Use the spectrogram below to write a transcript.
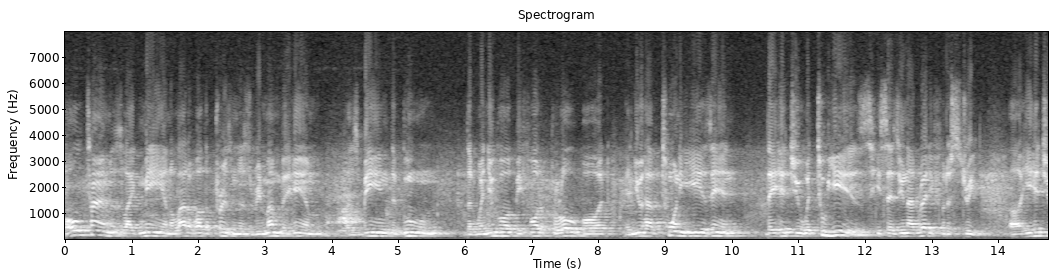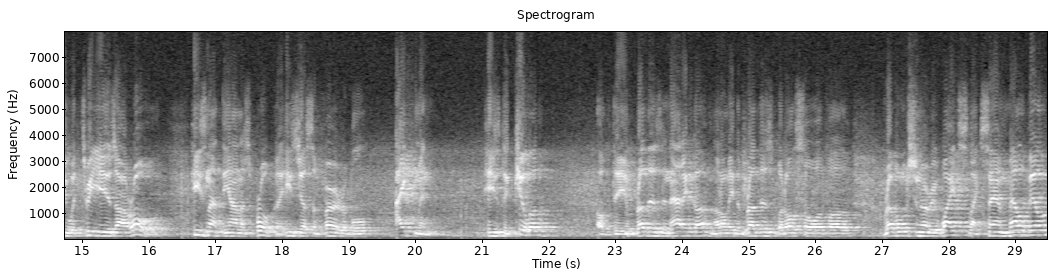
old timers like me and a lot of other prisoners remember him as being the goon that when you go up before the parole board and you have 20 years in, they hit you with two years. He says you're not ready for the street. Uh, he hit you with three years RO. He's not the honest broker. He's just a veritable Eichmann. He's the killer of the brothers in Attica, not only the brothers, but also of uh, revolutionary whites like Sam Melville.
